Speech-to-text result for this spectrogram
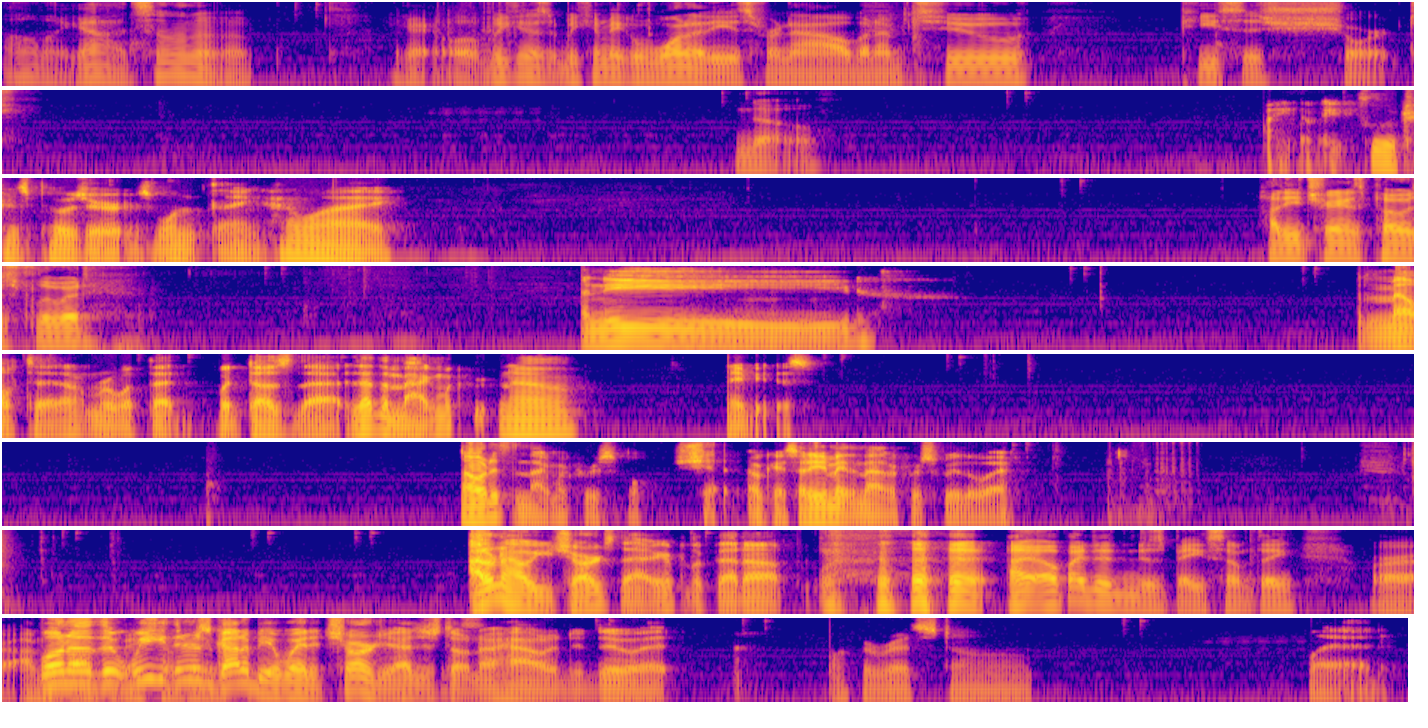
Oh my god, son of a. Okay, well we can we can make one of these for now, but I'm two pieces short. No. Wait, okay, fluid transposer is one thing. How do I? How do you transpose fluid? I need to melt it. I don't remember what that what does that. Is that the magma? No, maybe it is. Oh, it is the magma crucible. Shit. Okay, so I need to make the magma crucible either way. I don't know how you charge that. You have to look that up. I hope I didn't just bake something, or I'm well, no, about to there, make we there's something. got to be a way to charge it. I just don't know how to do it. Walker redstone, lead.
